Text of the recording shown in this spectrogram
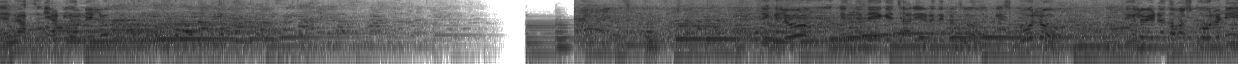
ఎటు నీళ్ళు దిగులు కింది దిగి చారి దిగులు స్కూలు దిగులు ఏంటో తమ స్కూలుటి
